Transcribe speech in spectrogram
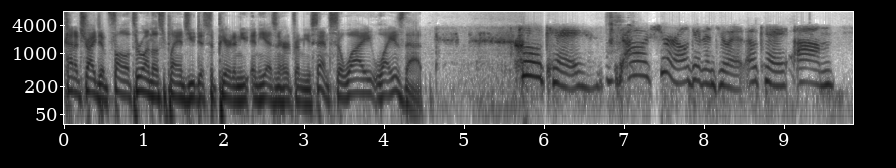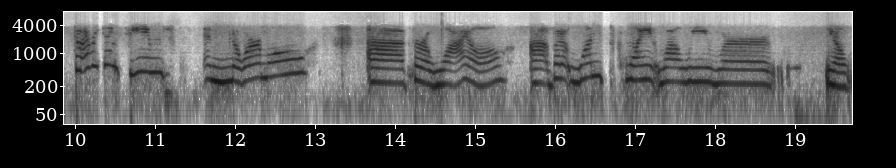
kind of tried to follow through on those plans, you disappeared and you, and he hasn't heard from you since. So why why is that? Okay. Oh, sure, I'll get into it. Okay. Um, so everything seemed normal uh, for a while, uh, but at one point while we were, you know,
